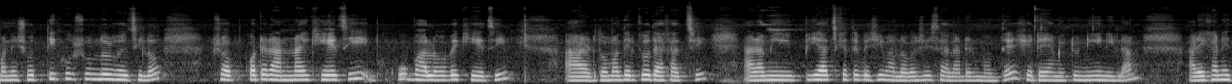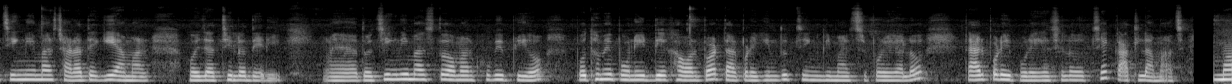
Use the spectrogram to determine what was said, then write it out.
মানে সত্যি খুব সুন্দর হয়েছিল। সব কটা রান্নায় খেয়েছি, খুব ভালোভাবে খেয়েছি। আর তোমাদেরকেও দেখাচ্ছি। আর আমি পেঁয়াজ খেতে বেশি ভালোবাসি স্যালাডের মধ্যে, সেটাই আমি একটু নিয়ে নিলাম। আর এখানে চিংড়ি মাছ ছাড়াতে গিয়ে আমার হয়ে যাচ্ছিল দেরি। তো চিংড়ি মাছ তো আমার খুবই প্রিয়। প্রথমে পনির দিয়ে খাওয়ার পর তারপরে কিন্তু চিংড়ি মাছ পড়ে গেল। তারপরেই পড়ে গেছিল হচ্ছে কাতলা মাছ। মা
